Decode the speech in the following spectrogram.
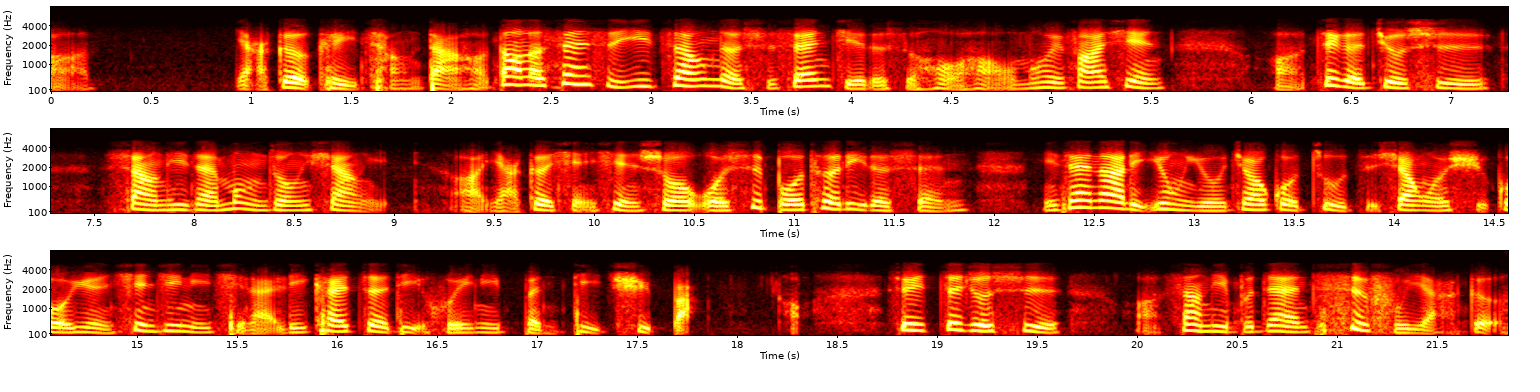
啊，雅各可以长大哈。到了三十一章的十三节的时候哈，我们会发现啊，这个就是上帝在梦中向啊雅各显现说：“我是伯特利的神，你在那里用油浇过柱子，向我许过愿。现今你起来，离开这地，回你本地去吧。”好，所以这就是啊，上帝不但赐福雅各，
